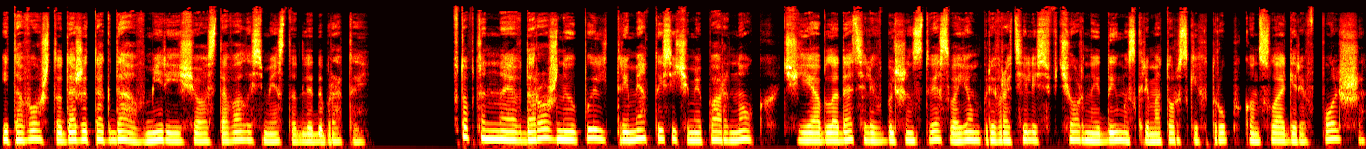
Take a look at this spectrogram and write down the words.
и того, что даже тогда в мире еще оставалось место для доброты втоптанная в дорожную пыль тремя тысячами пар ног, чьи обладатели в большинстве своем превратились в черный дым из крематорских труб концлагеря в Польше,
